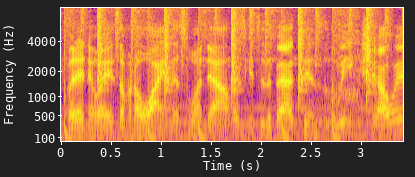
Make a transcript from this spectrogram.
But anyways, I'm gonna wind this one down. Let's get to the bad tunes of the week, shall we?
